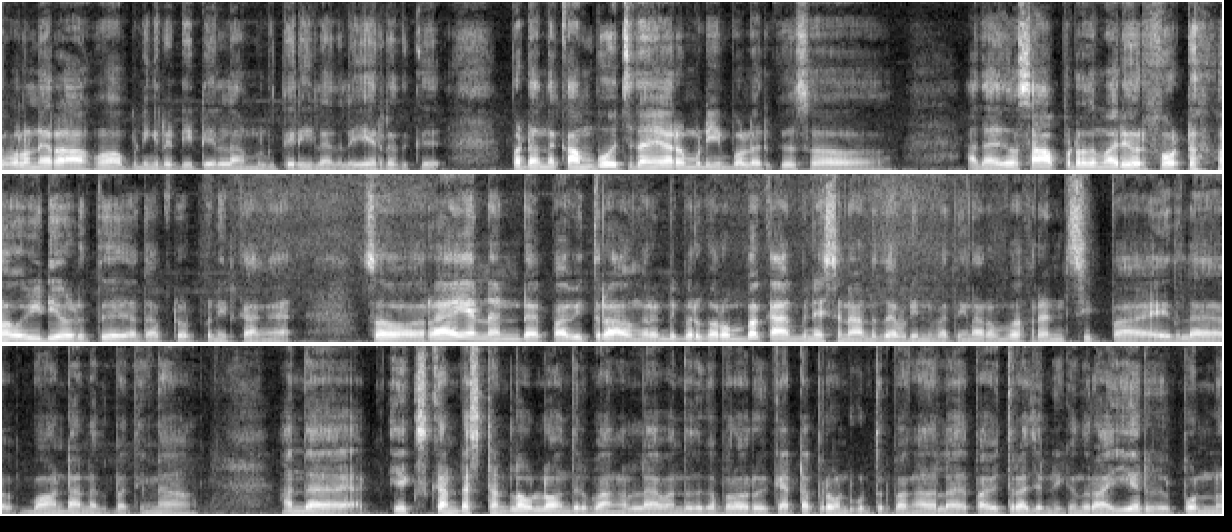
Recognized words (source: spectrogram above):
எவ்வளோ நேரம் ஆகும் அப்படிங்கிற டீட்டெயிலாம் நம்மளுக்கு தெரியல அதில் ஏறுறதுக்கு. பட் அந்த கம்பு வச்சு தான் ஏற முடியும் போல் இருக்குது ஸோ அதை ஏதோ சாப்பிட்றது மாதிரி ஒரு ஃபோட்டோ வீடியோ எடுத்து அதை அப்லோட் பண்ணியிருக்காங்க. ஸோ ரேயன் அண்ட் பவித்ரா அவங்க ரெண்டு பேருக்கும் ரொம்ப காம்பினேஷன் ஆனது அப்படின்னு பார்த்தீங்கன்னா ரொம்ப ஃப்ரெண்ட்ஷிப் இதில் பாண்டானது பார்த்திங்கன்னா அந்த எக்ஸ் கண்டஸ்டண்ட்லாம் உள்ளே வந்திருப்பாங்கல்ல வந்ததுக்கப்புறம் ஒரு கெட்டப் ரவுண்ட் கொடுத்துருப்பாங்க. அதில் பவித்ராஜனுக்கு வந்து ஒரு ஐயர் பொண்ணு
